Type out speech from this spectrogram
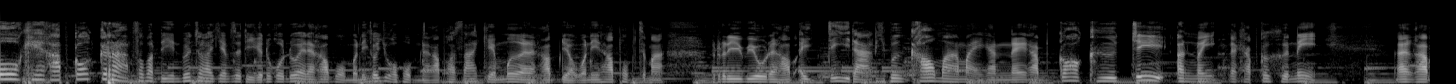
โอเคครับ ก็กราบสวัสดีเพื่อนชาวไลน์เกมเศรษฐีกันทุกคนด้วยนะครับผมวันนี้ก็อยู่กับผมนะครับพอซ่าเกมเมอร์นะครับเดี๋ยววันนี้ครับผมจะมารีวิวนะครับไอจี้ดาร์ที่เพิ่งเข้ามาใหม่กันนะครับ ก็คือจี้อันนี้นะครับก็คือนี่นะครับ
